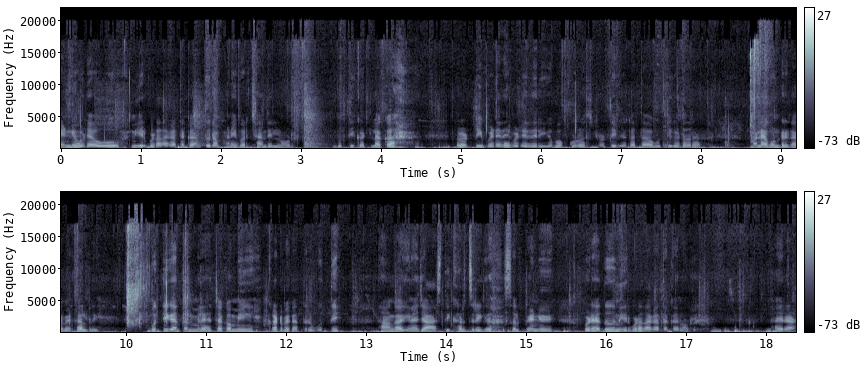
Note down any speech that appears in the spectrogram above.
ಎಣ್ಣೆ ಹೊಡ್ಯಾವು, ನೀರು ಬಿಡೋದಾಗತ್ತಕ್ಕಂತೂ ನಮ್ಮ ಹಣೆ ಬರ್ ಚಂದಿಲ್ಲ ನೋಡ್ರಿ. ಬುತ್ತಿ ಕಟ್ಲಕ್ಕ ರೊಟ್ಟಿ ಬೆಳೆದೆ ರೀ ಈಗ ಬೊಕ್ಕುಡೋಷ್ಟು ರೊಟ್ಟಿ ಬೇಕತ್ತ, ಬುತ್ತಿ ಕಟ್ಟಿದ್ರೆ ಮನ್ಯಾಗ ಉಂಡ್ರಿನ ಬೇಕಲ್ರಿ. ಬುತ್ತಿಗೆ ಅಂತಂದಮೇಲೆ ಹೆಚ್ಚು ಕಮ್ಮಿ ಕಟ್ಬೇಕಾತ್ರಿ ಬುತ್ತಿ. ಹಾಗಾಗಿನ ಜಾಸ್ತಿ ಖರ್ಚು ರೀ ಈಗ ಸ್ವಲ್ಪ ಎಣ್ಣೆ ಹೊಡೆಯೋದು, ನೀರು ಬಿಡೋದಾಗತ್ತಕ್ಕ ನೋಡ್ರಿ. ಹೈರಾಣ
